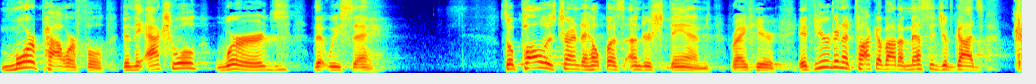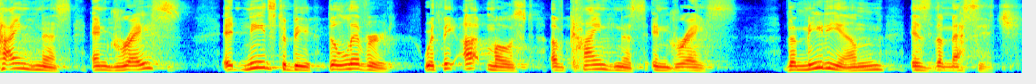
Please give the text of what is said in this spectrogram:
more powerful than the actual words that we say. So, Paul is trying to help us understand right here. If you're going to talk about a message of God's kindness and grace, it needs to be delivered with the utmost of kindness and grace. The medium is the message.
